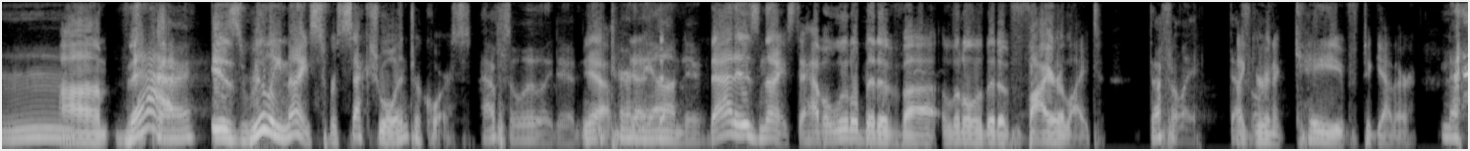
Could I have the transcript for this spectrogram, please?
mm, um, that is okay. really nice for sexual intercourse. Absolutely, dude. Yeah, You're turning yeah, me that- on, dude. That is nice to have a little bit of uh, a little bit of firelight, Definitely. Definitely. like you're in a cave together. No.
